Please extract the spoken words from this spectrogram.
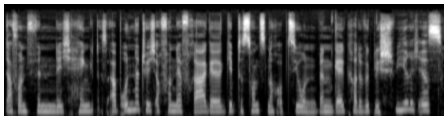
Davon finde ich, hängt es ab. Und natürlich auch von der Frage, gibt es sonst noch Optionen? Wenn Geld gerade wirklich schwierig ist,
